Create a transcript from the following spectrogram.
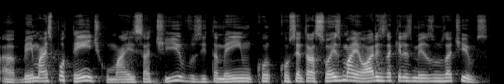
ah, bem mais potente, com mais ativos e também co- concentrações maiores daqueles mesmos ativos.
